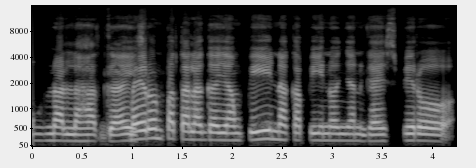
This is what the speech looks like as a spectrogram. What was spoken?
durog na lahat guys. Mayroon pa talaga yung pinakapino niyan guys pero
